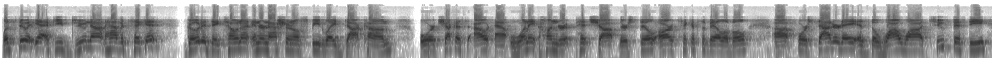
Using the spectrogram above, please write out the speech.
Let's do it. Yeah, if you do not have a ticket, go to DaytonaInternationalSpeedway.com or check us out at 1-800-PIT SHOP. There still are tickets available. Uh, for Saturday is the Wawa 250.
